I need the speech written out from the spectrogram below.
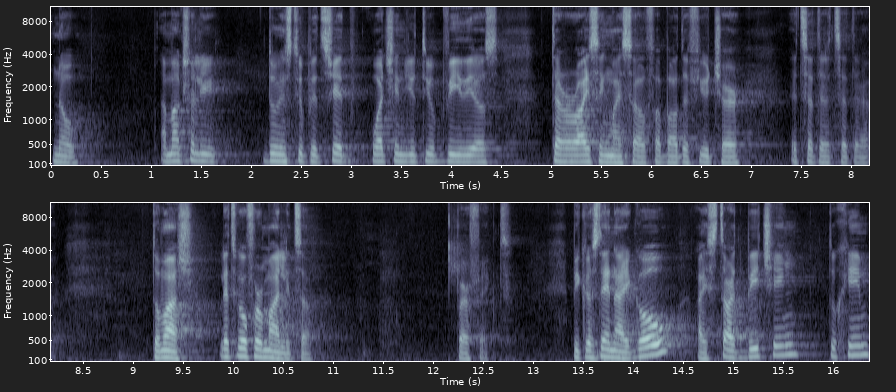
No. I'm actually doing stupid shit, watching YouTube videos, terrorizing myself about the future, etc., etc. Tomasz, let's go for Malica. Perfect. Because then I go, I start bitching to him,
